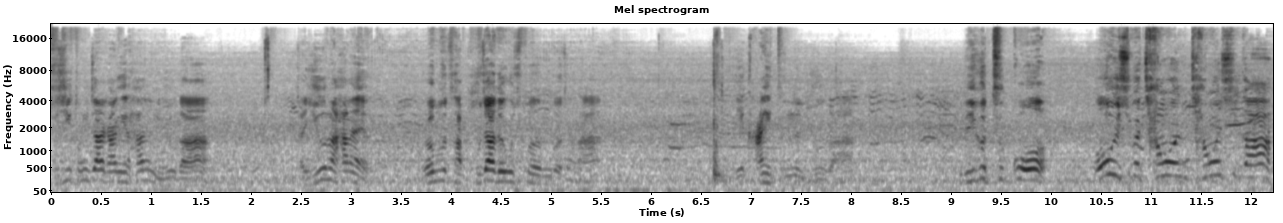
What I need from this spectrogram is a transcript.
주식 통장 강의를 하는 이유가 자, 이유는 하나예요. 여러분 다 부자 되고 싶어하는 거잖아. 이 강의 듣는 이유가. 근데 이거 듣고 어이 씨발 창원 창원 씨가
